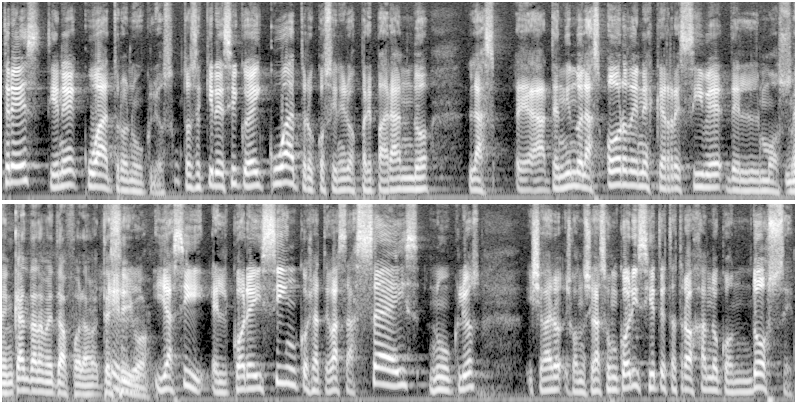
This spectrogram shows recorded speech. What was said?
i3 tiene cuatro núcleos. Entonces quiere decir que hay cuatro cocineros preparando las, eh, atendiendo las órdenes que recibe del mozo. Me encanta la metáfora. Te El- sigo. Y así, el Core i5 ya te vas a 6 núcleos y llegar- cuando llegas a un Core i7 estás trabajando con 12.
